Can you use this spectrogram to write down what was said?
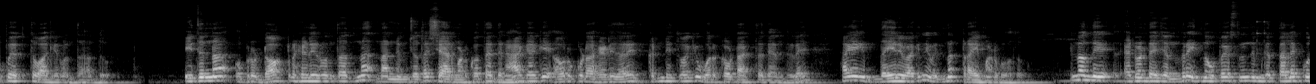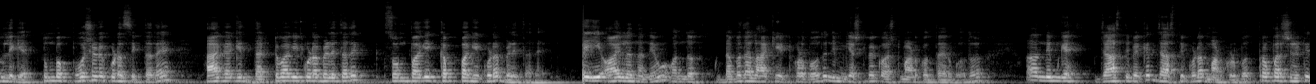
ಉಪಯುಕ್ತವಾಗಿರುವಂತಹದ್ದು. ಇದನ್ನು ಒಬ್ಬರು ಡಾಕ್ಟರ್ ಹೇಳಿರುವಂಥದ್ದನ್ನ ನಾನು ನಿಮ್ಮ ಜೊತೆ ಶೇರ್ ಮಾಡ್ಕೊತಾ ಇದ್ದೇನೆ. ಹಾಗಾಗಿ ಅವರು ಕೂಡ ಹೇಳಿದ್ದಾರೆ, ಇದು ಖಂಡಿತವಾಗಿ ವರ್ಕೌಟ್ ಆಗ್ತದೆ ಅಂತೇಳಿ. ಹಾಗಾಗಿ ಧೈರ್ಯವಾಗಿ ನೀವು ಇದನ್ನ ಟ್ರೈ ಮಾಡ್ಬೋದು. ಇನ್ನೊಂದು ಅಡ್ವಾಂಟೇಜ್ ಅಂದರೆ ಇದನ್ನ ಉಪಯೋಗಿಸಿದ್ರೆ ನಿಮಗೆ ತಲೆ ಕೂದಲಿಗೆ. ತುಂಬ ಪೋಷಣೆ ಕೂಡ ಸಿಗ್ತದೆ. ಹಾಗಾಗಿ ದಟ್ಟವಾಗಿ ಕೂಡ ಬೆಳೀತದೆ, ಸೊಂಪಾಗಿ, ಕಪ್ಪಾಗಿ ಕೂಡ ಬೆಳೀತದೆ. ಈ ಆಯಿಲನ್ನು ನೀವು ಒಂದು ಡಬ್ಬದಲ್ಲಿ ಹಾಕಿ ಇಟ್ಕೊಳ್ಬೋದು. ನಿಮ್ಗೆ ಎಷ್ಟು ಬೇಕೋ ಅಷ್ಟು ಮಾಡ್ಕೊತಾ ಇರ್ಬೋದು. ನಿಮಗೆ ಜಾಸ್ತಿ ಬೇಕಾದ್ರೆ ಜಾಸ್ತಿ ಕೂಡ ಮಾಡ್ಕೊಳ್ಬೋದು. ಪ್ರೊಪರ್ಷನಿಟಿ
